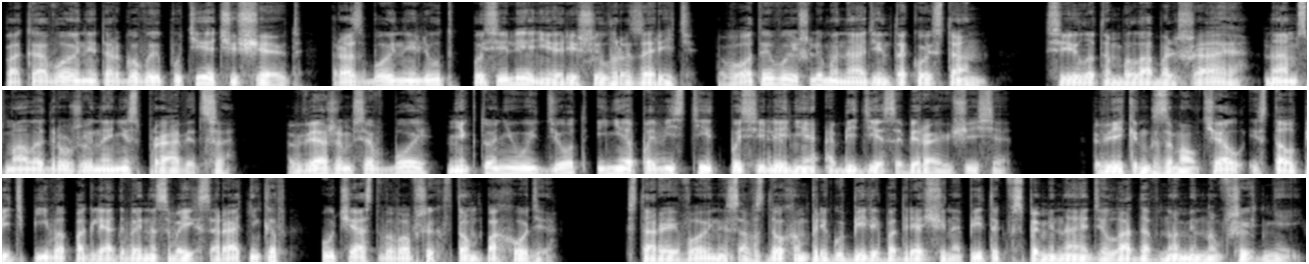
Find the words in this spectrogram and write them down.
Пока воины торговые пути очищают, разбойный люд поселение решил разорить. Вот и вышли мы на один такой стан. Сила там была большая, нам с малой дружиной не справиться. Ввяжемся в бой, никто не уйдет и не оповестит поселение о беде собирающейся. Викинг замолчал и стал пить пиво, поглядывая на своих соратников, участвовавших в том походе. Старые воины со вздохом пригубили бодрящий напиток, вспоминая дела давно минувших дней.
